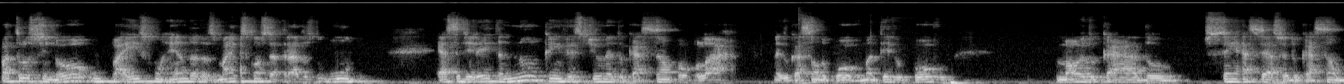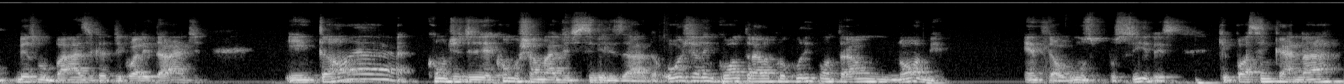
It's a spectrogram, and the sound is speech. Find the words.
Patrocinou um país com renda das mais concentradas do mundo. Essa direita nunca investiu na educação popular, na educação do povo, manteve o povo mal educado, sem acesso à educação, mesmo básica, de qualidade. E então é como dizer, como chamar de civilizada. Hoje ela encontra, ela procura encontrar um nome entre alguns possíveis, que possa encarnar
